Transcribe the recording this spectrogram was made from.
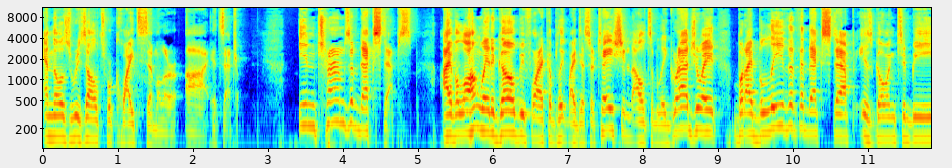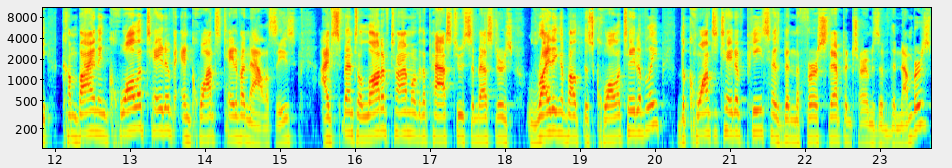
and those results were quite similar, uh, etc. In terms of next steps, I have a long way to go before I complete my dissertation and ultimately graduate, but I believe that the next step is going to be combining qualitative and quantitative analyses. I've spent a lot of time over the past two semesters writing about this qualitatively. The quantitative piece has been the first step in terms of the numbers.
